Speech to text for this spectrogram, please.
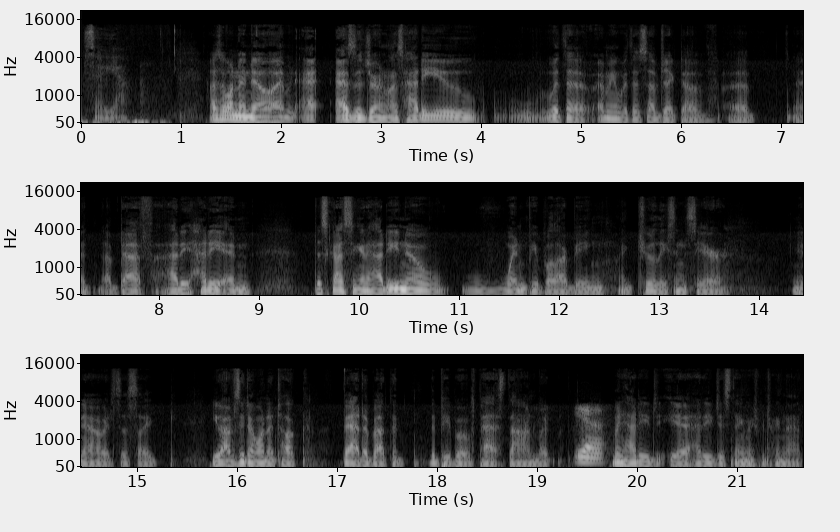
So yeah. I also want to know. I mean, as a journalist, how do you, with a I mean, with the subject of uh, of death, how do you, how do you, and discussing it, how do you know when people are being like truly sincere? You know, it's just like you obviously don't want to talk bad about the the people who've passed on, but Yeah. I mean, how do you, yeah, how do you distinguish between that?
